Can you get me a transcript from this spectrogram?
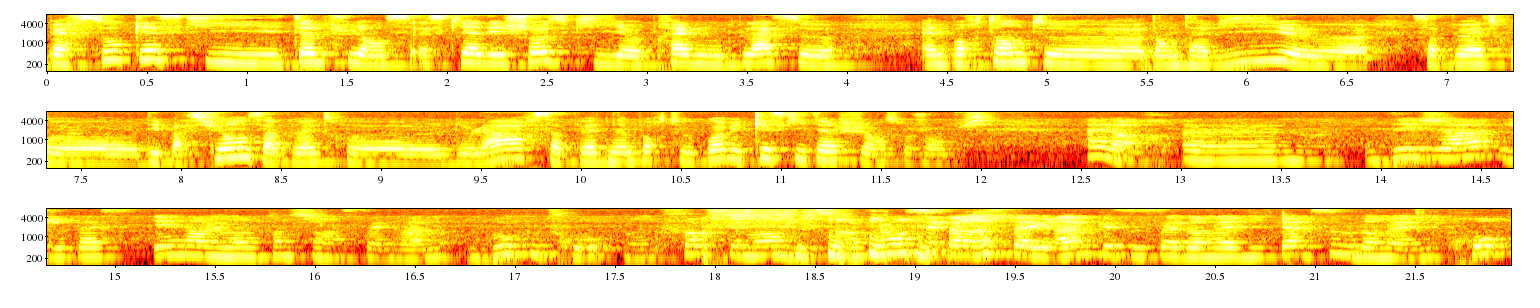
perso, qu'est-ce qui t'influence? Est-ce qu'il y a des choses qui prennent une place importante dans ta vie Ça peut être des passions, ça peut être de l'art, ça peut être n'importe quoi, mais qu'est-ce qui t'influence aujourd'hui? Alors, euh, déjà, je passe énormément de temps sur Instagram, beaucoup trop. Donc forcément, je suis influencée par Instagram, que ce soit dans ma vie perso ou dans ma vie pro.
